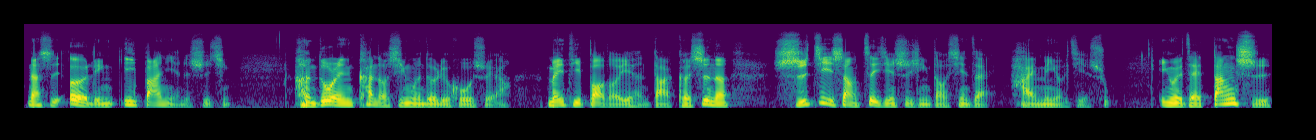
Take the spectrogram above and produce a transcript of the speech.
那是二零一八年的事情。很多人看到新闻都流口水啊，媒体报道也很大。可是呢，实际上这件事情到现在还没有结束，因为在当时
